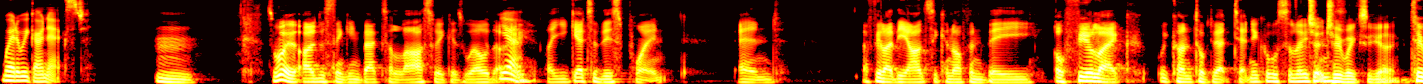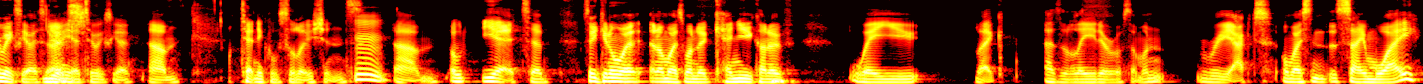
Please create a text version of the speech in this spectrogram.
Where do we go next? So I'm just thinking back to last week as well, though. Yeah. Like you get to this point, and I feel like the answer can often be, or feel like we kind of talked about technical two, solutions two weeks ago Two weeks ago, sorry, Yes. yeah, two weeks ago. Um, technical solutions. Mm. Um, oh, yeah. To so you can almost and almost wonder, can you kind of where you like as a leader or someone react almost in the same way?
